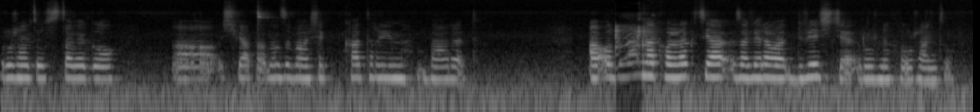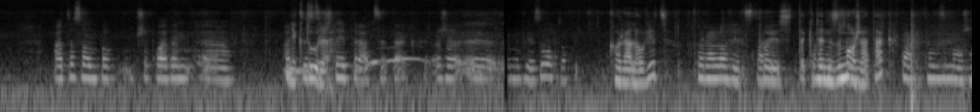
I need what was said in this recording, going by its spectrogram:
różańców z całego świata. Nazywała się Catherine Barrett. A oryginalna kolekcja zawierała 200 różnych różańców. A to są po, przykładem e, Niektóre. artystycznej pracy, tak, że e, mówię złoto. Koralowiec? Koralowiec, tak. To jest taki ten z morza, tak? Tak, ten z morza.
